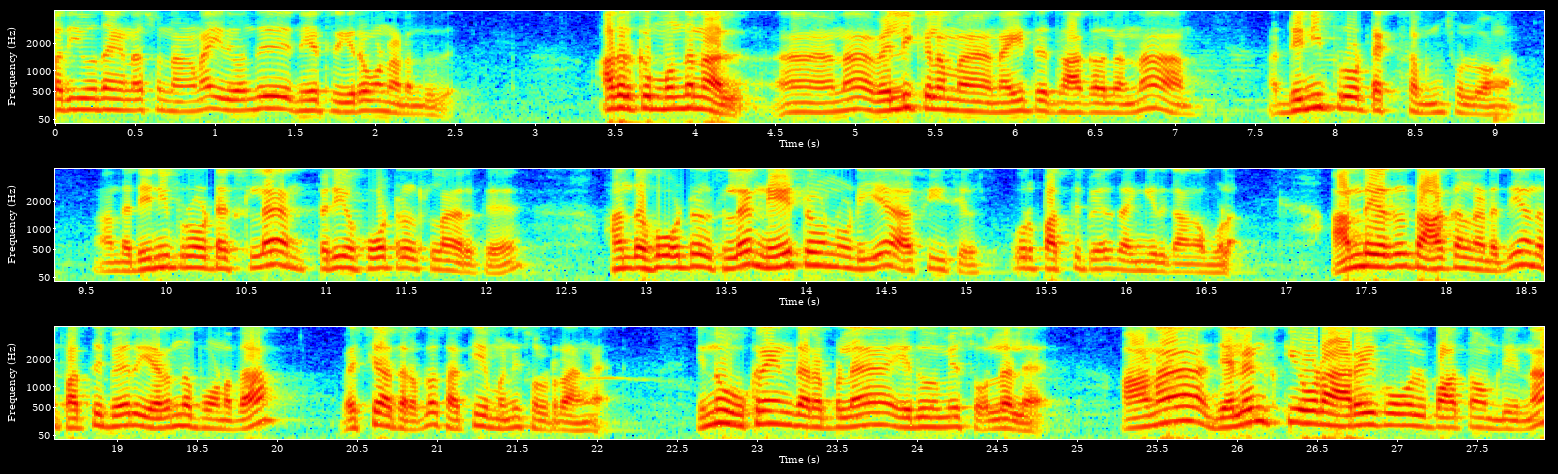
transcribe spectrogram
பதிவு தான் என்ன சொன்னாங்கன்னா இது வந்து நேற்று இரவு நடந்தது. அதற்கு முந்த நாள் ஆனால் வெள்ளிக்கிழமை நைட்டு தாக்குதலைன்னா டெனிப்ரோடெக்ஸ் அப்படின்னு சொல்லுவாங்க. அந்த டெனிப்ரோடெக்ஸில் பெரிய ஹோட்டல்ஸ்லாம் இருக்குது அந்த ஹோட்டல்ஸில் நேட்டோனுடைய அஃபீஷியல்ஸ் ஒரு பத்து பேர் தங்கியிருக்காங்க போல். அந்த இடத்துல தாக்கல் நடத்தி அந்த பத்து பேர் இறந்து போனதாக ரஷ்யா தரப்பில் சத்தியம் பண்ணி சொல்கிறாங்க இன்னும் உக்ரைன் தரப்பில் எதுவுமே சொல்லலை. ஆனால் ஜெலன்ஸ்கியோட அறைகோவல் பார்த்தோம் அப்படின்னா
